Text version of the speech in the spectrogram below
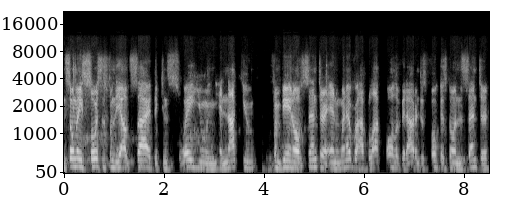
and so many sources from the outside that can sway you and, and knock you from being off center. And whenever I block all of it out and just focused on the center,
